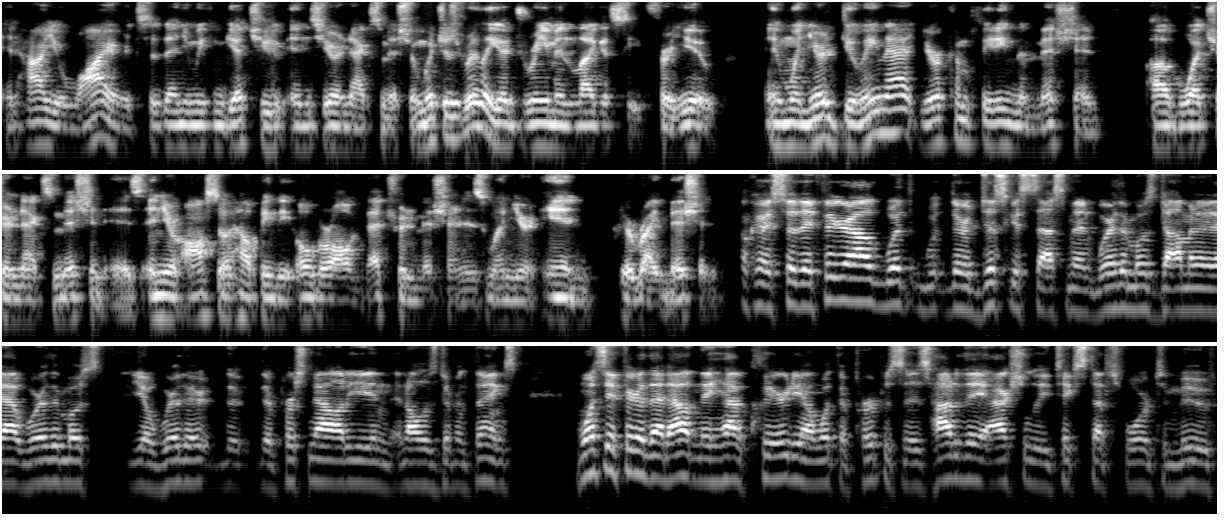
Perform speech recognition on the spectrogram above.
and how you're wired. So then we can get you into your next mission, which is really a dream and legacy for you. And when you're doing that, you're completing the mission of what your next mission is. And you're also helping the overall veteran mission is when you're in your right mission. Okay. So they figure out what, what their disc assessment, where they're most dominant at, where they're most, you know, where their, their, their personality and, and all those different things. Once they figure that out and they have clarity on what their purpose is, how do they actually take steps forward to move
